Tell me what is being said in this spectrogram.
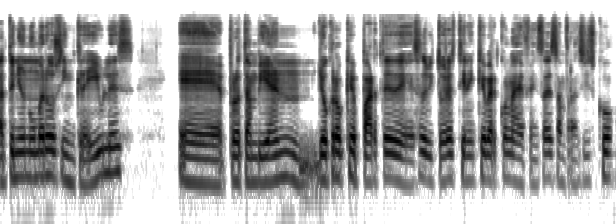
ha tenido números increíbles. Eh, pero también yo creo que parte de esas victorias tienen que ver con la defensa de San Francisco.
